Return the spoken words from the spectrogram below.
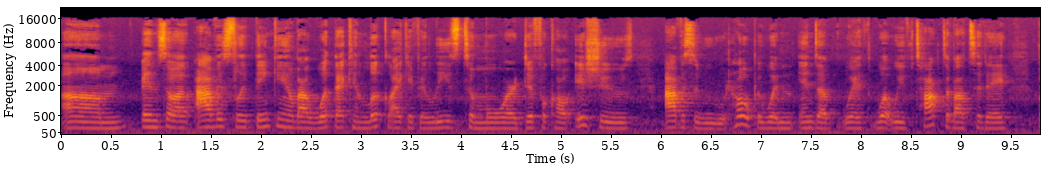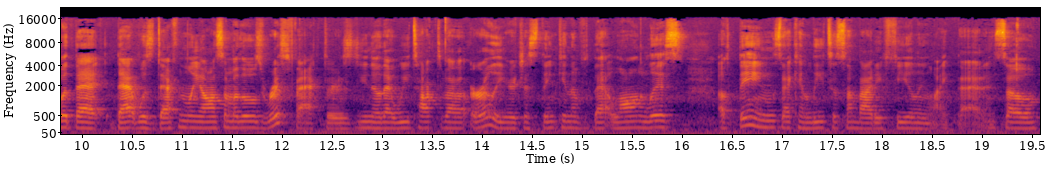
Um, and so, obviously, thinking about what that can look like if it leads to more difficult issues obviously we would hope it wouldn't end up with what we've talked about today but that that was definitely on some of those risk factors you know that we talked about earlier just thinking of that long list of things that can lead to somebody feeling like that. And so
